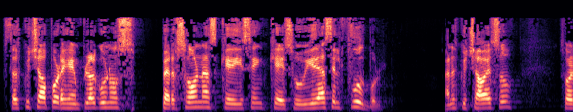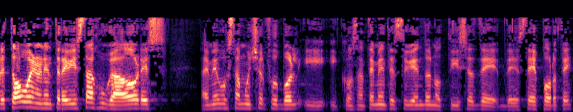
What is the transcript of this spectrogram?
Usted ha escuchado, por ejemplo, algunas personas que dicen que su vida es el fútbol. ¿Han escuchado eso? Sobre todo, bueno, en entrevistas a jugadores a mí me gusta mucho el fútbol y, constantemente estoy viendo noticias de, este deporte.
